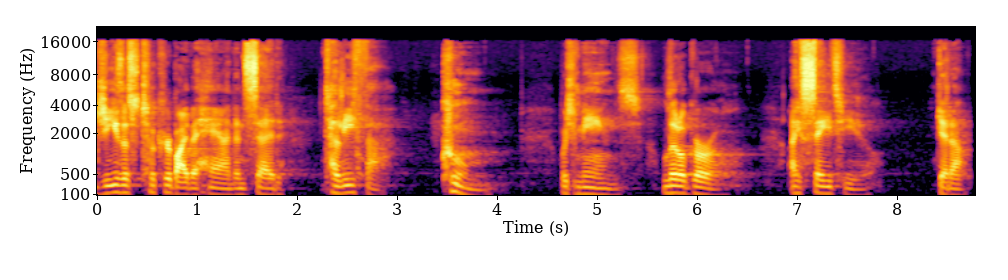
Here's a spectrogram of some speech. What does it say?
Jesus took her by the hand and said, Talitha, cum, which means, little girl, I say to you, get up.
